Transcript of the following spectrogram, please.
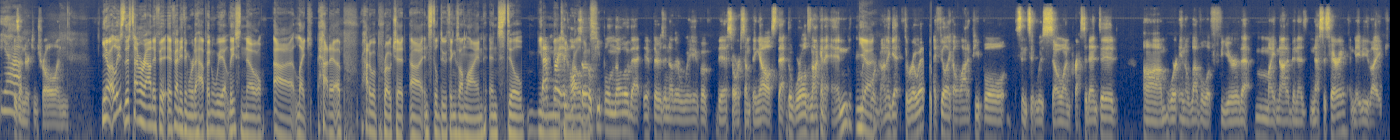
Yeah. is under control and You know, at least this time around, if it, if anything were to happen, we at least know uh, like how to how to approach it uh, and still do things online and still you know that's right. maintain And also, people know that if there's another wave of this or something else, that the world's not going to end. Like, Yeah. we're gonna get through it. I feel like a lot of people, since it was so unprecedented, um, were in a level of fear that might not have been as necessary. And maybe like,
